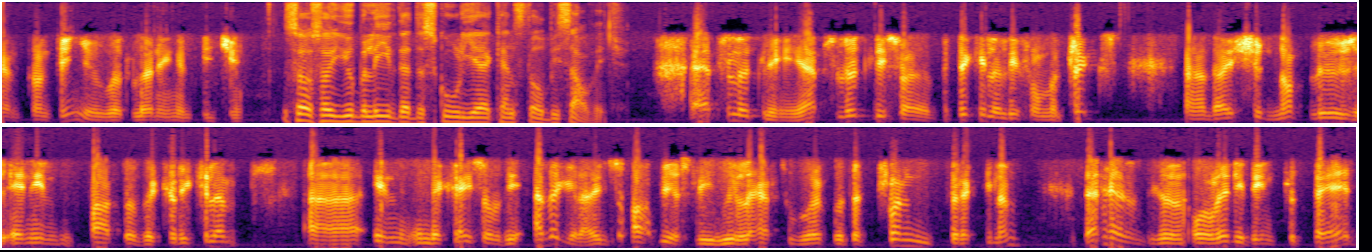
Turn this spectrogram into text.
can continue with learning and teaching. So, so you believe that the school year can still be salvaged? Absolutely, absolutely. So, particularly for matrics, uh, they should not lose any part of the curriculum. Uh, in in the case of the other grades, obviously we'll have to work with a twin curriculum that has already been prepared.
